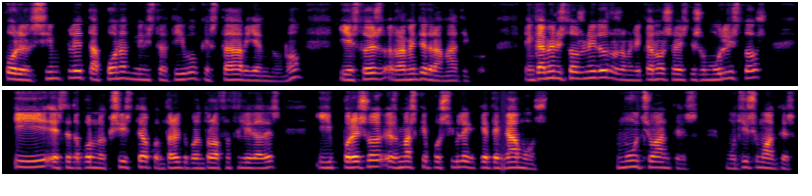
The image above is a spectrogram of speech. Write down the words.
por el simple tapón administrativo que está habiendo, ¿no? Y esto es realmente dramático. En cambio, en Estados Unidos, los americanos sabéis que son muy listos y este tapón no existe, al contrario, te ponen todas las facilidades y por eso es más que posible que tengamos mucho antes, muchísimo antes,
